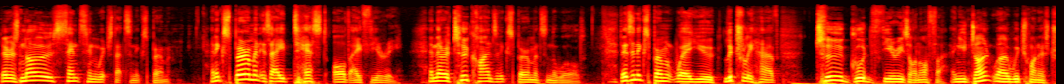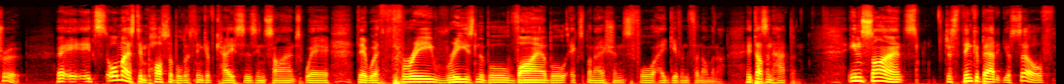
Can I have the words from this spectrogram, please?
There is no sense in which that's an experiment. An experiment is a test of a theory. And there are two kinds of experiments in the world. There's an experiment where you literally have two good theories on offer, and you don't know which one is true. It's almost impossible to think of cases in science where there were three reasonable, viable explanations for a given phenomena. It doesn't happen. In science, just think about it yourself.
